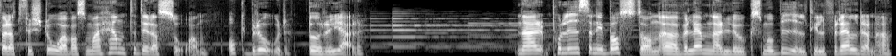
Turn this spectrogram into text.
för att förstå vad som har hänt deras son och bror börjar. När polisen i Boston överlämnar Lukes mobil till föräldrarna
